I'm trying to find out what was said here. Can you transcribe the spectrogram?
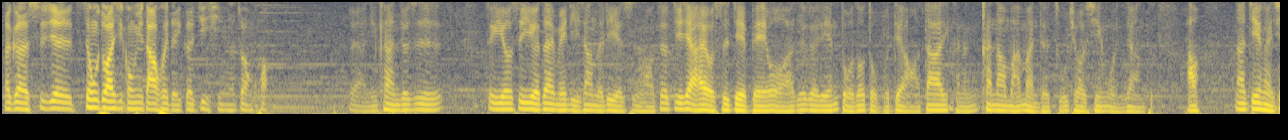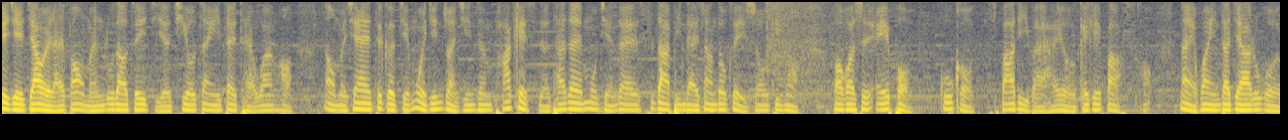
那个世界生物多样性公约大会的一个进行的状况。对啊，你看就是。这个又是一个在媒体上的劣势哈，这接下来还有世界杯哇，这个连躲都躲不掉哈，大家可能看到满满的足球新闻这样子。好，那今天很谢谢嘉伟来帮我们录到这一集的汽油战役在台湾哈。那我们现在这个节目已经转型成 Podcast 了，它在目前在四大平台上都可以收听哦，包括是 Apple、Google、Spotify 还有 KKBox 哦。那也欢迎大家如果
